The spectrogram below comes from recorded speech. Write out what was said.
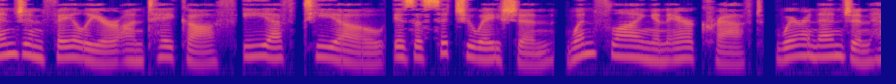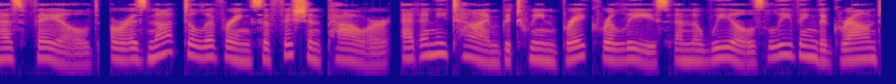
Engine failure on takeoff EFTO is a situation, when flying an aircraft, where an engine has failed, or is not delivering sufficient power, at any time between brake release and the wheels leaving the ground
